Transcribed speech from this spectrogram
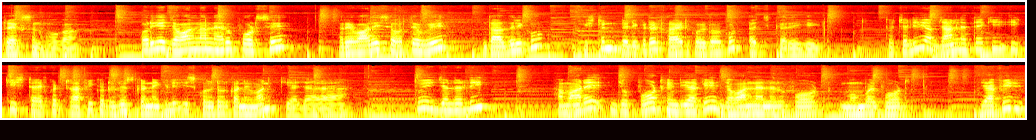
traction होगा। और ये जवाहरलाल नेहरू पोर्ट से रेवाड़ी से होते हुए दादरी को ईस्टर्न डेडिकेटेड फ़्लाइट कॉरिडोर को टच करेगी। तो चलिए अब जान लेते हैं कि किस टाइप का ट्रैफ़िक को रिड्यूस करने के लिए इस कॉरिडोर का निर्माण किया जा रहा है। तो ये जनरली हमारे जो पोर्ट इंडिया के जवाहरलाल नेहरू पोर्ट मुंबई पोर्ट या फिर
